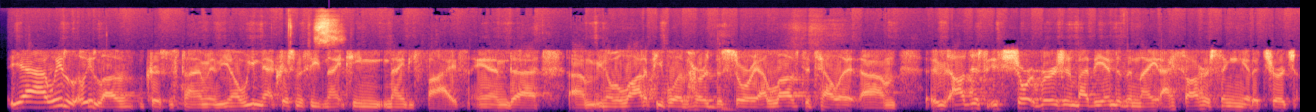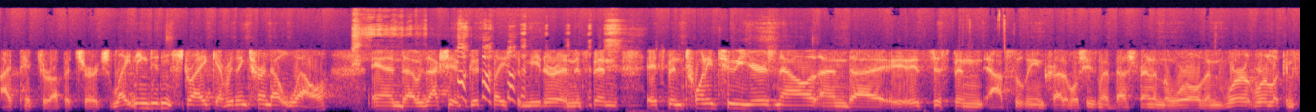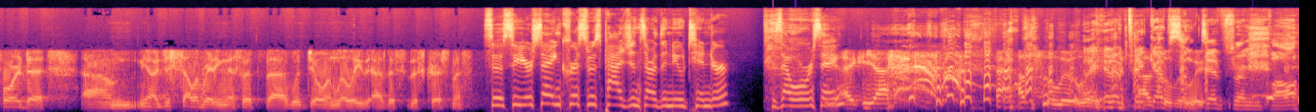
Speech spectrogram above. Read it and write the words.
Yeah, we we love Christmas time, and you know we met Christmas Eve 1995, and uh, um, you know a lot of people have heard the story. I love to tell it. Um, I'll just it's short version. By the end of the night, I saw her singing at a church. I picked her up at church. Lightning didn't strike. Everything turned out well, and uh, it was actually a good place to meet her. And it's been it's been 22 years now, and uh, it's just been absolutely incredible. She's my best friend in the world, and we're we're looking forward to um, you know just celebrating this with uh, with Joe and Lily uh, this this Christmas. So, so you're saying Christmas pageants are the new Tinder? Is that what we're saying? Uh, yeah, absolutely. I'm gonna pick up some tips from you, Paul.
